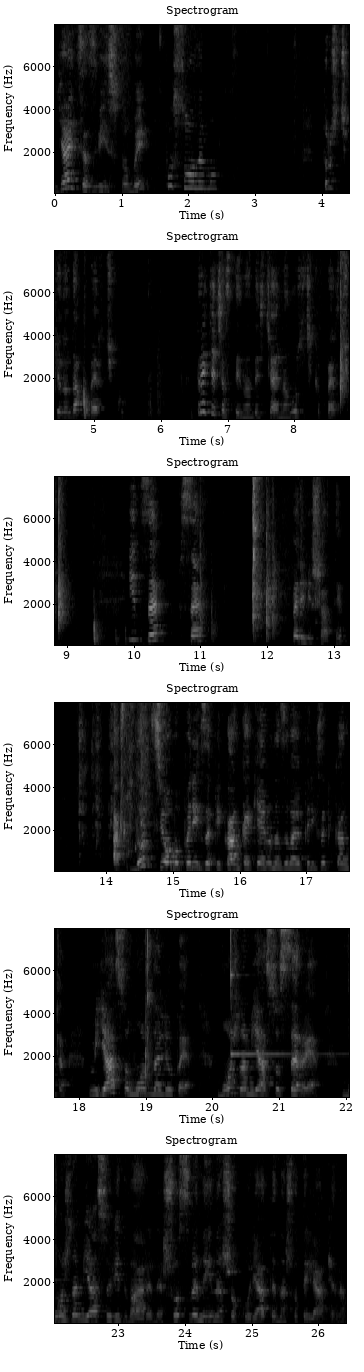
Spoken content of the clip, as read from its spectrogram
Яйця, звісно, ми посолимо. Трошечки додам перчику. Третя частина десь чайна ложечка перчику. І це все перемішати. Так, до цього пиріг запіканка, як я його називаю пиріг запіканка, м'ясо можна любе, можна м'ясо сире, можна м'ясо відварене, що свинина, що курятина, що телятина.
